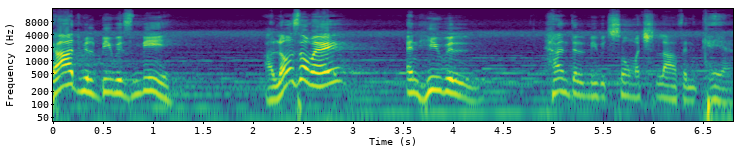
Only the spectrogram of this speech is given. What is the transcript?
God will be with me along the way and He will handle me with so much love and care.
